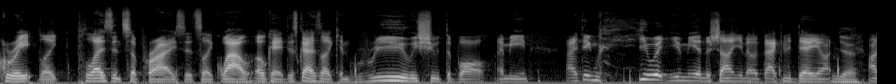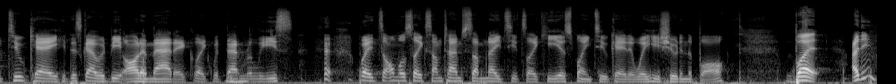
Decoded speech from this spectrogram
great, like pleasant surprise. It's like, wow, okay, this guy's like can really shoot the ball. I mean, I think you at Yumi and Nishant, you know, back in the day on Yeah. on 2K, this guy would be automatic, like with that release. but it's almost like sometimes some nights it's like he is playing 2K the way he's shooting the ball. But I think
